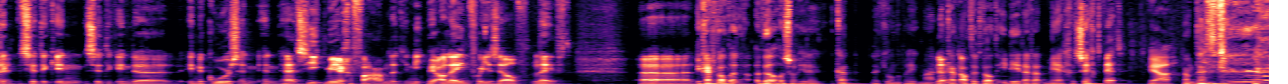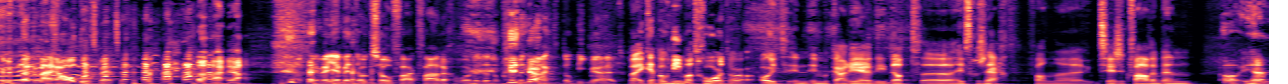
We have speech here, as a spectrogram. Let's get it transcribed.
zit, nee. ik, zit ik, in, zit ik in, de, in de koers en, en hè, zie ik meer gevaar, omdat je niet meer alleen voor jezelf leeft. Eh, Ik had wel, dat, wel oh, sorry, ik had, dat ik je onderbreek, maar Nee? ik had altijd wel het idee dat dat meer gezegd werd Ja. dan dat, dat er naar gehandeld werd. oké, maar jij bent ook zo vaak vader geworden dat op een gegeven moment maakt het ook niet meer uit. Maar ik heb ook niemand gehoord hoor, ooit in, in mijn carrière die dat eh, heeft gezegd. Van eh, sinds ik vader ben, Oh, ja?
